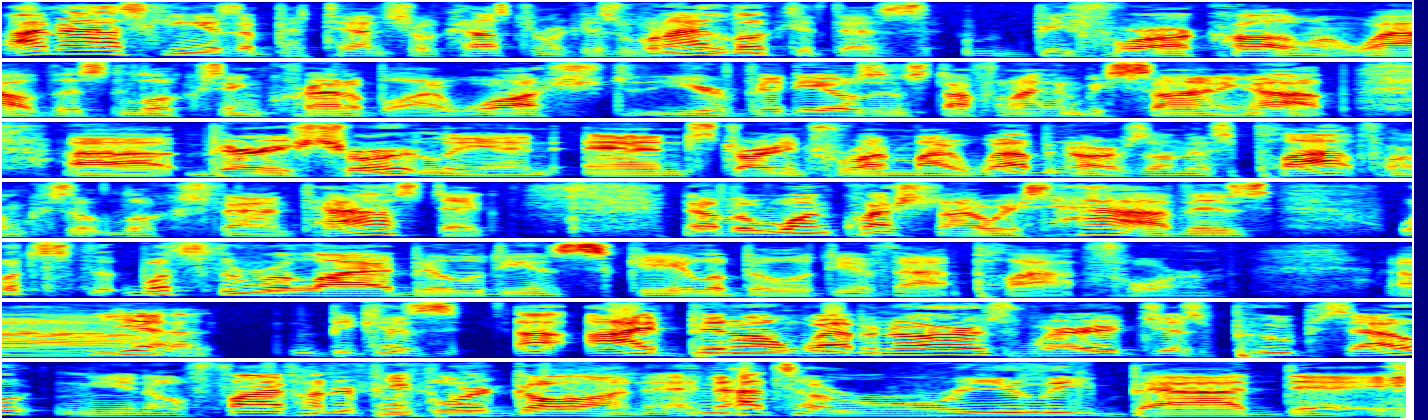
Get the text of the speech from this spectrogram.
I'm asking as a potential customer because when I looked at this before our call, I went, "Wow, this looks incredible." I watched your videos and stuff, and I'm going to be signing up uh, very shortly and and starting to run my webinars on this platform because it looks fantastic. Now, the one question I always have is what's the, what's the reliability and scalability of that platform? Um, yeah, because I, have been on webinars where it just poops out, and you know, 500 people are gone, and that's a really bad day.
